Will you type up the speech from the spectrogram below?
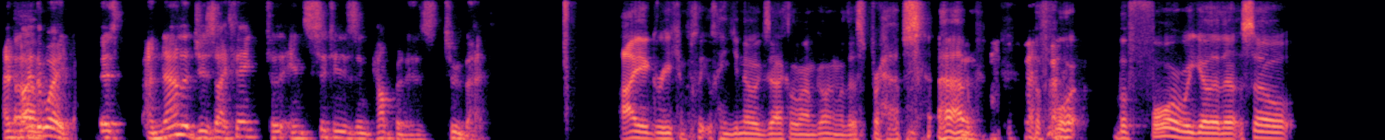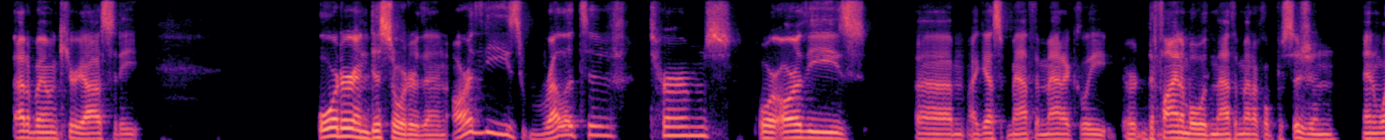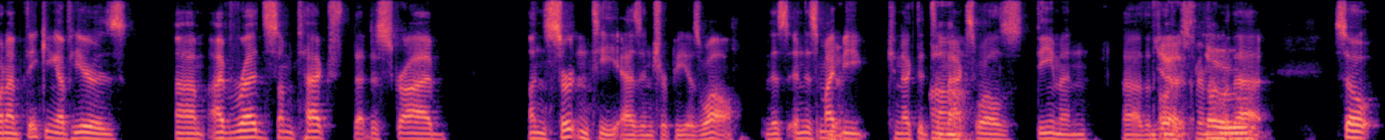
And by um, the way, there's analogies, I think, to in cities and companies to that. I agree completely. You know exactly where I'm going with this, perhaps. Um, before before we go there, so out of my own curiosity, order and disorder then are these relative terms or are these um, i guess mathematically or definable with mathematical precision and what i'm thinking of here is um, i've read some texts that describe uncertainty as entropy as well this and this might yeah. be connected to uh, maxwell's demon uh, the thought yes, experiment so, with that so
